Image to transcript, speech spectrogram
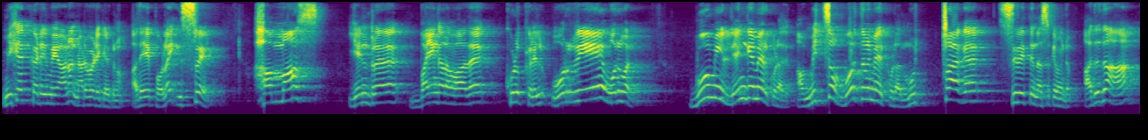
மிக கடுமையான நடவடிக்கை எடுக்கணும். அதே போல் இஸ்ரேல் ஹமாஸ் என்ற பயங்கரவாத குழுக்களில் ஒரே ஒருவன் பூமியில் எங்கேயுமே இருக்கக்கூடாது. அவன் மிச்சம் ஒருத்தனுமே இருக்கக்கூடாது. முற்றாக சிரித்து நசுக்க வேண்டும். அதுதான்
